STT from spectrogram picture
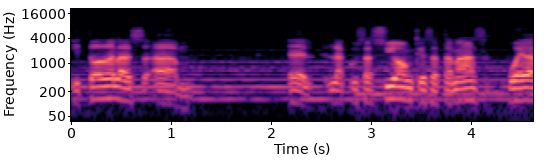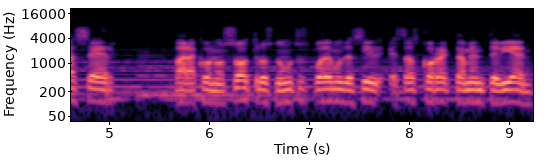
y todas las la acusación que Satanás pueda hacer para con nosotros, nosotros podemos decir, estás correctamente bien,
